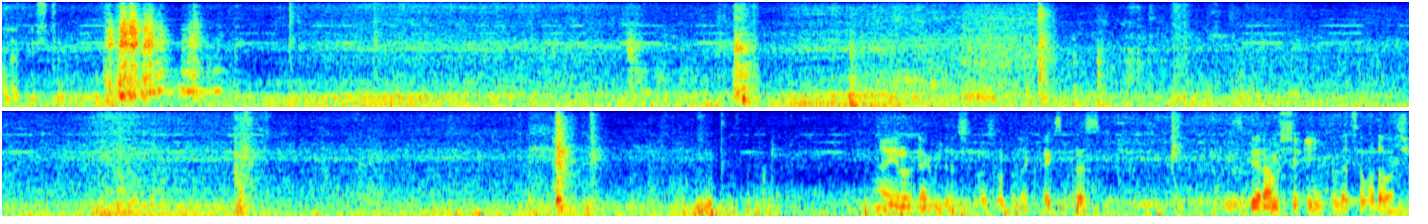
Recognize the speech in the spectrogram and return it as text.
Ale piszcie. No i roz- jak widać rozładunek ekspres. I zbieram się i lecę ładować.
